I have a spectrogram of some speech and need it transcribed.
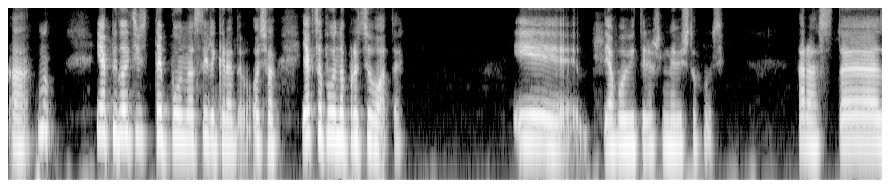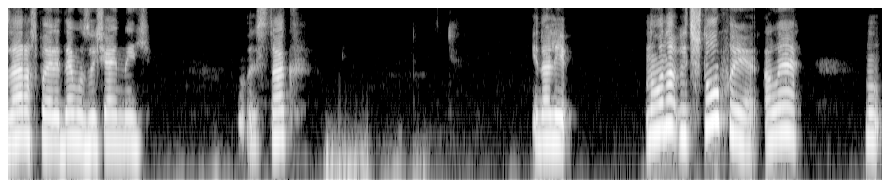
А, ну, я підлетів, типу, на стилі креативу. Ось, як це повинно працювати. І я ж не відштовхнуся. Гаразд. Е, зараз перейдемо звичайний. Ось так. І далі. Ну, воно відштовхує, але. Ну,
